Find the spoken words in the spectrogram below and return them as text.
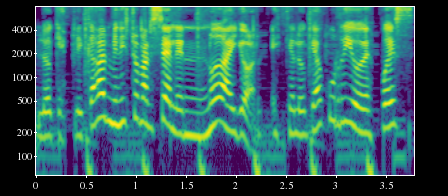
lo que explicaba el ministro Marcel en Nueva York es que lo que ha ocurrido después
